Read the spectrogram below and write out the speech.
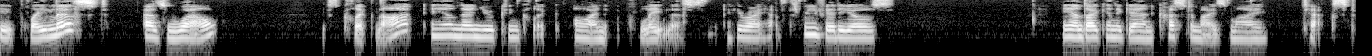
a playlist as well. Just click that and then you can click on playlists. Here I have three videos and I can again customize my text.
